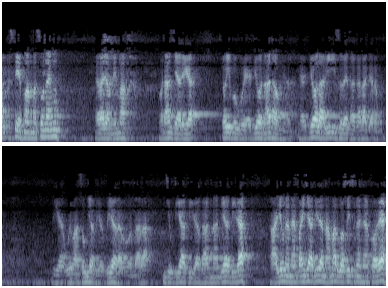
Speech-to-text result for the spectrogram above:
ဘူးအစစ်မှမစွန့်နိုင်ဘူးအဲဒါကြောင့်ဒီမှာဝဏဆရာတွေကယောဂီပုဂ္ဂိုလ်ရဲ့အပြောနားထောင်နေတာ အဲပြောလာပြီဆိုတဲ့အခါကာလကြတော့ဒီကဝေဘာဆုံးပြပြီးတော့ပေးရတာပေါ့ဒါကညုတ်တရားပြီးတာဒါနံတရားပြီးတာအာယုံနဲ့နဲ့ပိုင်းခြားပြီးတာနာမရူပပိဿနာညာခေါ်တယ်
